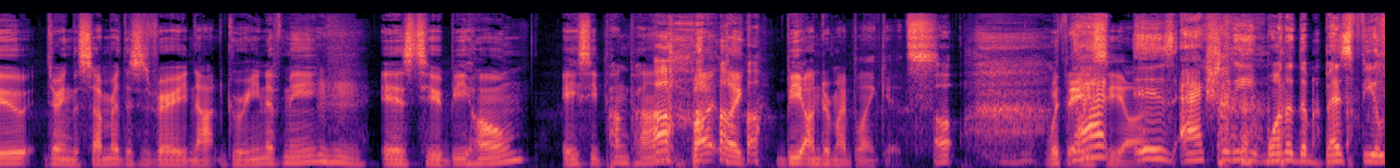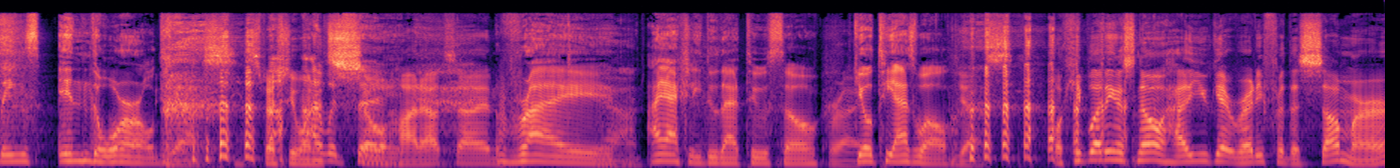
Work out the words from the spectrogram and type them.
do during the summer, this is very not green of me, Mm-hmm. is to be home, AC pang pang, but like be under my blankets Oh, with the that AC on. is actually one of the best feelings in the world. yes, especially when I it's would so say. hot outside. Right. Yeah. I actually do that too, so Right. guilty as well. Yes. well, keep letting us know how you get ready for the summer.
